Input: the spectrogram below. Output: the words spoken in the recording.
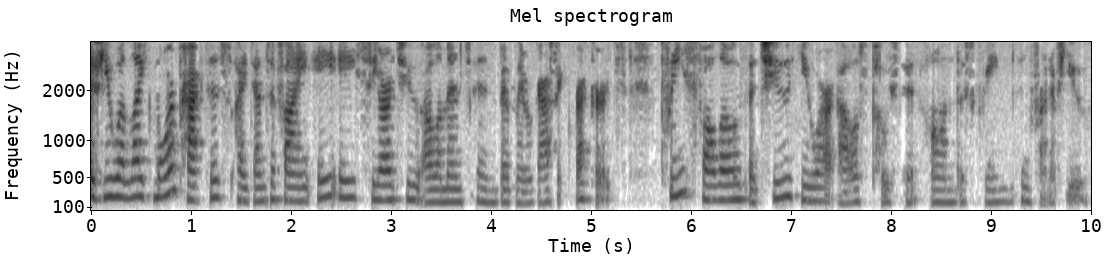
If you would like more practice identifying AACR2 elements in bibliographic records, please follow the two URLs posted on the screen in front of you.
